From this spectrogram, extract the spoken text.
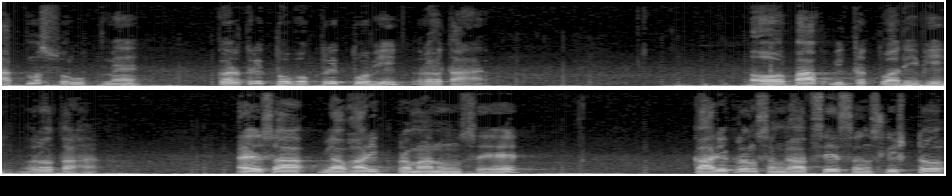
आत्मस्वरूप में कर्तृत्व, भोक्तृत्व भी रहता है। और पाप विद्धत्वादि भी रहता है। ऐसा व्यावहारिक प्रमाणों से कार्यक्रम संघात से संश्लिष्ट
